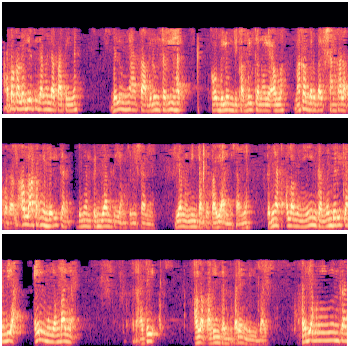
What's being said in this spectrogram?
Atau kalau dia tidak mendapatinya belum nyata belum terlihat kau belum dikabulkan oleh Allah maka berbaik sangkalah pada Allah. Allah akan memberikan dengan pengganti yang semisalnya. Dia meminta kekayaan misalnya. Ternyata Allah menginginkan memberikan dia ilmu yang banyak berarti Allah palingkan kepada yang lebih baik kalau dia menginginkan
